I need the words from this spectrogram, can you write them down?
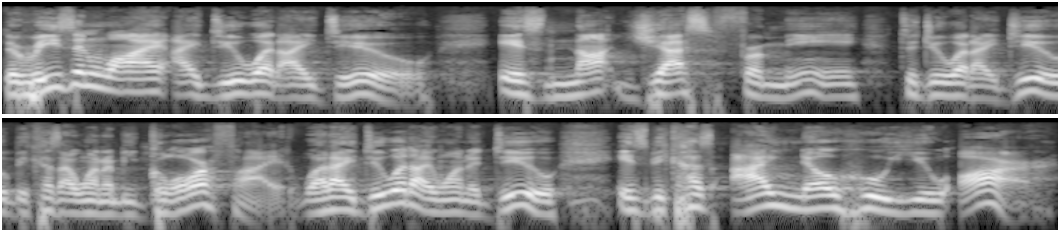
The reason why I do what I do is not just for me to do what I do because I want to be glorified. What I do, what I want to do, is because I know who you are.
